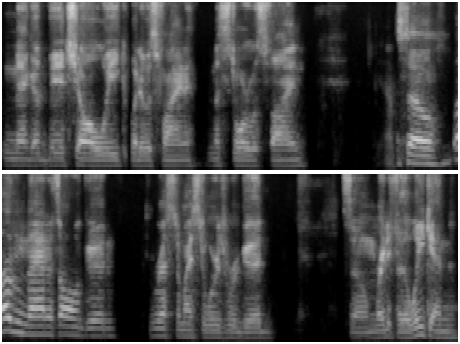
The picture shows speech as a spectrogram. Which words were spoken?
mega bitch all week, but it was fine. The store was fine. Yeah. So other than that, it's all good. The rest of my stores were good. So I'm ready for the weekend.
